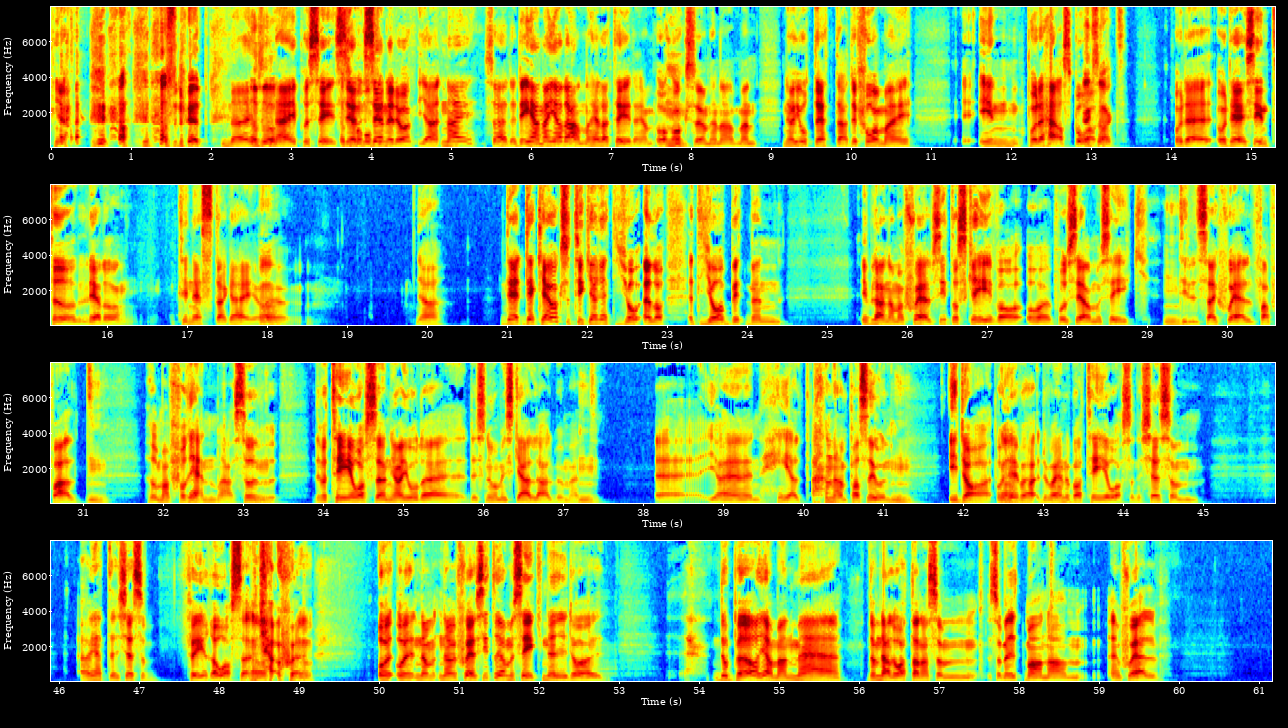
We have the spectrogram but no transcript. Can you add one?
Ja. alltså du vet, Nej, Alltså- nej precis. alltså, sen, måste- sen är det ja, nej, så är det. Det ena ger det andra hela tiden. Jag- Och Mm. också, jag menar, men ni har gjort detta. Det får mig in på det här spåret. Exakt. Och det, och det i sin tur leder till nästa grej. Ja. Och, ja. Det, det kan jag också tycka är rätt jobb, eller inte jobbigt men ibland när man själv sitter och skriver och producerar musik till sig själv framförallt. Mm. Hur man förändras. Så, Det var tio år sedan jag gjorde Det snurrar min skalle-albumet. Mm. Eh, jag är en helt annan person Mm. idag. Och Ja. det, var, det var ändå bara tio år sedan. Det känns som, jag vet inte, det känns som fyra år sedan Ja. kanske. Ja. Och, och när, när jag själv sitter och gör musik nu då, då börjar man med de där låtarna som, som utmanar en själv.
